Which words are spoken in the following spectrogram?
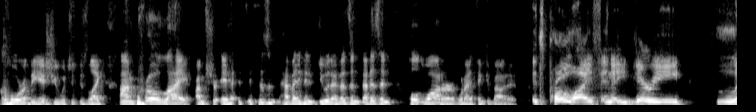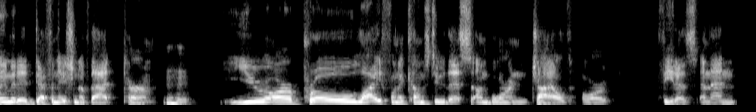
core of the issue, which is like I'm pro-life. I'm sure it, it doesn't have anything to do with that. It doesn't that doesn't hold water when I think about it. It's pro-life in a very limited definition of that term. Mm-hmm. You are pro-life when it comes to this unborn child or fetus, and then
